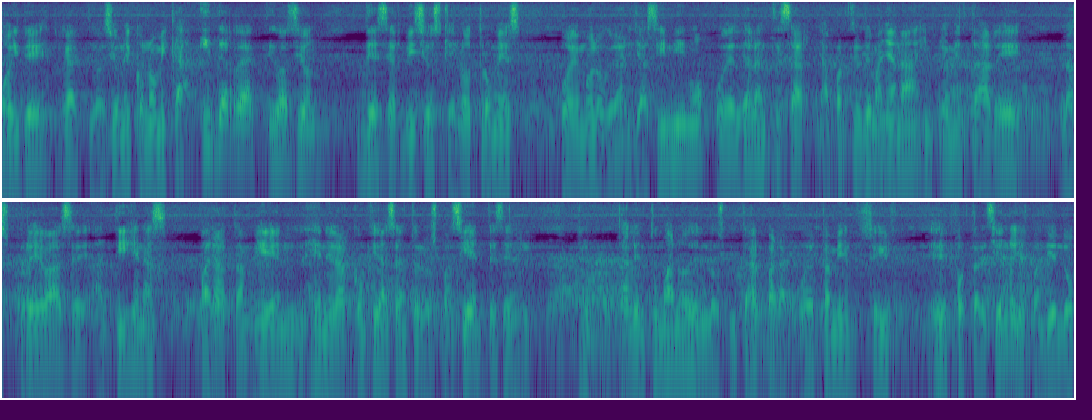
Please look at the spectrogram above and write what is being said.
hoy de reactivación económica y de reactivación de servicios que el otro mes podemos lograr. Y asimismo poder garantizar a partir de mañana implementar eh, las pruebas eh, antígenas para también generar confianza entre los pacientes, en el, talento humano del hospital, para poder también seguir eh, fortaleciendo y expandiendo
